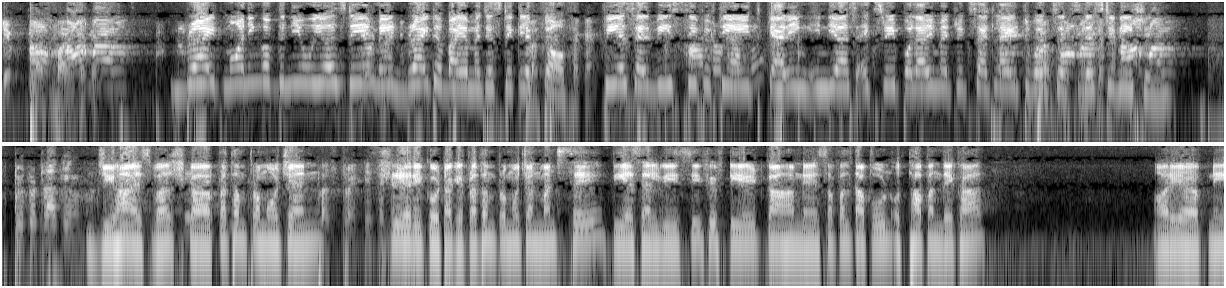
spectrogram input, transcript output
Lift off normal. Bright morning of the New Year's Day Your made brighter by a majestic Plus liftoff. PSLV C-58 carrying India's X-ray polarimetric satellite towards its destination. जी हाँ इस वर्ष का प्रथम प्रमोचन श्रीहरिकोटा के प्रथम प्रमोचन मंच से पीएसएलवी सी फिफ्टी एट का हमने सफलतापूर्ण उत्थापन देखा और यह अपनी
